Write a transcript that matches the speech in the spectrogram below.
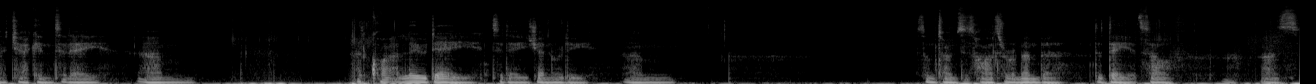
uh, check in today. Um, had quite a low day today generally. Um, sometimes it's hard to remember the day itself as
